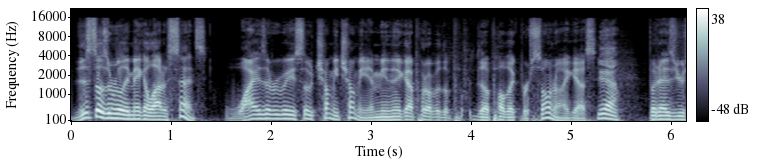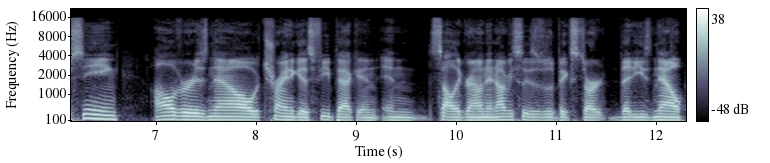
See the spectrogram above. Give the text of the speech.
this doesn't really make a lot of sense. Why is everybody so chummy chummy? I mean, they got put up with the, the public persona, I guess. Yeah. But as you're seeing, Oliver is now trying to get his feet back in, in solid ground. And obviously, this was a big start that he's now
